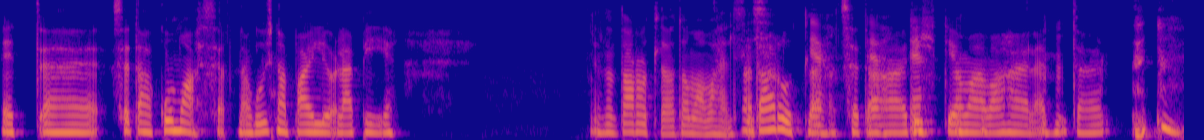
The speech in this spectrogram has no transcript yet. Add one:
et äh, seda kumas sealt nagu üsna palju läbi et nad arutlevad omavahel siis? Nad arutlevad ja, seda ja, tihti ja. omavahel, et mhm.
